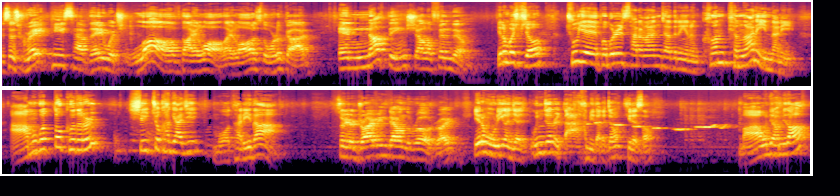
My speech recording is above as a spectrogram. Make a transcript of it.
It says, Great peace have they which love thy law. Thy law is the word of God, and nothing shall offend them. 여러분 보십시오. 주의 법을 사랑하는 자들에게는 큰 평안이 있나니 아무것도 그들을 실족하게 하지 못하리다. So you're driving down the road, right? 여러분 우리가 이제 운전을 딱 합니다. 그죠? 길에서 막 운전합니다.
